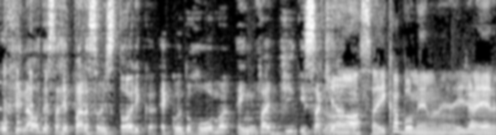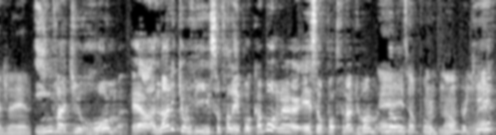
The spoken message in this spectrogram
O final dessa reparação histórica é quando Roma é invadida e saqueada. Nossa, aí acabou mesmo, né? Aí já era, já era. E invadiu Roma. É, na hora que eu vi isso, eu falei, pô, acabou, né? Esse é o ponto final de Roma? É, esse é o ponto. Não, Porque, não é?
